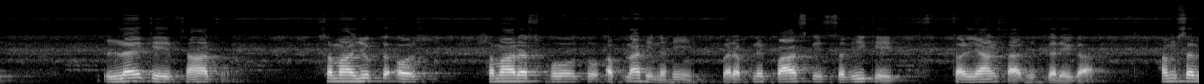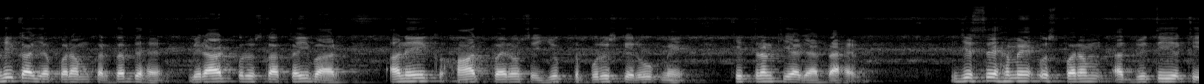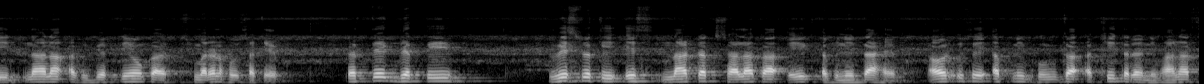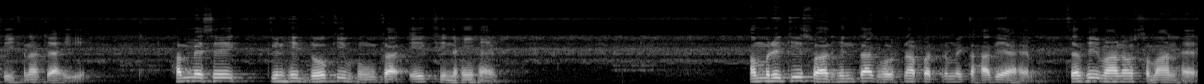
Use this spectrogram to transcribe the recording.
लय के साथ समायुक्त और समारस हो तो अपना ही नहीं, पर अपने पास के सभी के कल्याण साधित करेगा। हम सभी का यह परम कर्तव्य है। विराट पुरुष का कई बार अनेक हाथ पैरों से युक्त पुरुष के रूप में चित्रण किया जाता है, जिससे हमें उस परम अद्वितीय की नाना अभिव्यक्तियों का स्मरण हो सके। प्रत्येक व्यक्ति विश्व की इस नाटकशाला का एक अभिनेता है और उसे अपनी भूमिका अच्छी तरह निभाना सीखना चाहिए। हम में से किन्हीं दो की भूमिका एक सी नहीं है। अमरीकी स्वाधीनता घोषणा पत्र में कहा गया है, सभी मानव समान है।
